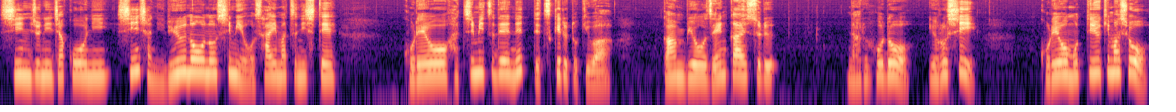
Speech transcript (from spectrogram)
真珠に邪行に新社に流能の趣味を歳末にしてこれを蜂蜜で練ってつけるときは眼病全開する。なるほどよろしい。これを持って行きましょう。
